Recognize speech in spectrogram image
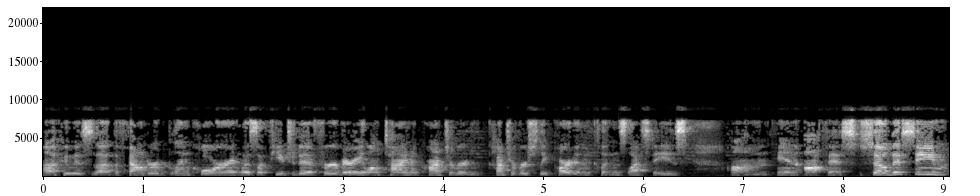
uh, who is uh, the founder of Glencore and was a fugitive for a very long time and controver- controversially pardoned in Clinton's last days um, in office. So this same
